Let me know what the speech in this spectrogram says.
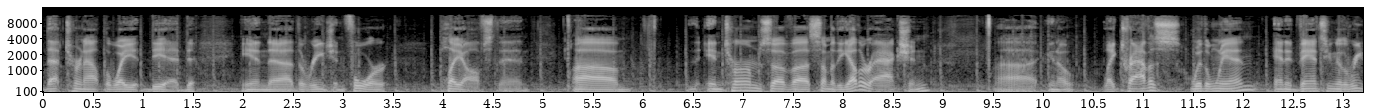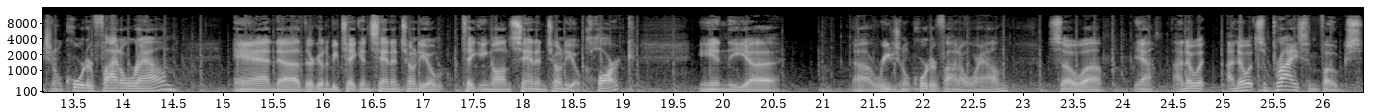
that turn out the way it did in uh, the Region 4 playoffs then. Um, in terms of uh, some of the other action, uh, you know, Lake Travis with a win and advancing to the regional quarterfinal round. And uh, they're going to be taking San Antonio, taking on San Antonio Clark in the uh, uh, regional quarterfinal round. So uh, yeah, I know it. I know it surprised some folks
